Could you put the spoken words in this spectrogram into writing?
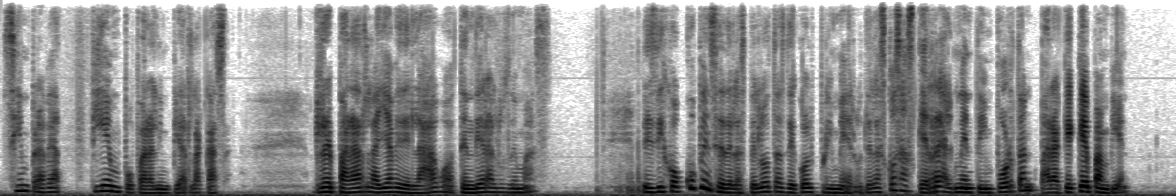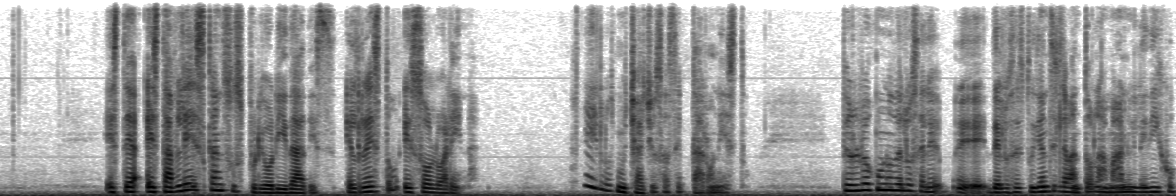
Siempre había tiempo para limpiar la casa, reparar la llave del agua, atender a los demás. Les dijo, ocúpense de las pelotas de gol primero, de las cosas que realmente importan para que quepan bien. Este, establezcan sus prioridades, el resto es solo arena. Y los muchachos aceptaron esto. Pero luego uno de los, eh, de los estudiantes levantó la mano y le dijo,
